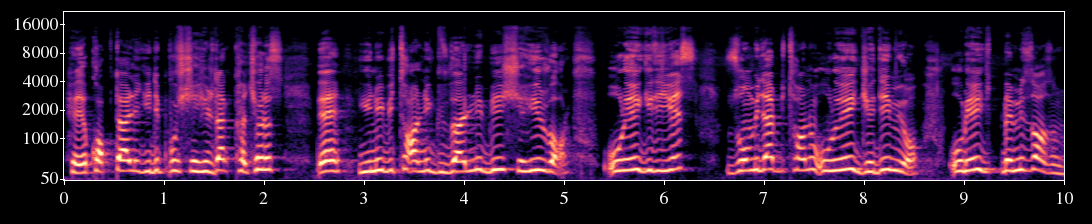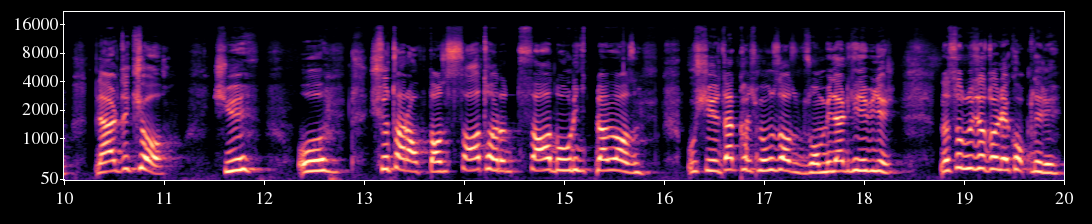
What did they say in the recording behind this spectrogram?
Helikopterle gidip bu şehirden kaçarız ve yeni bir tane güvenli bir şehir var. Oraya gideceğiz. Zombiler bir tane oraya gidemiyor. Oraya gitmemiz lazım. Nerede ki o? Şimdi o şu taraftan sağ tara sağa doğru gitmem lazım. Bu şehirden kaçmamız lazım. Zombiler gelebilir. Nasıl bulacağız o helikopteri?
